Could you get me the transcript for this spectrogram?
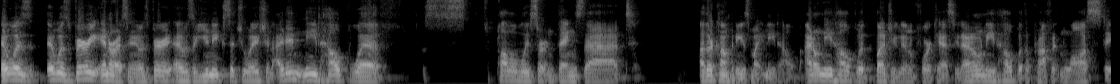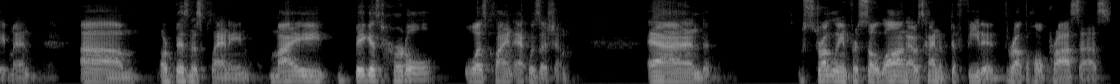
it was it was very interesting. It was very it was a unique situation. I didn't need help with probably certain things that other companies might need help. I don't need help with budgeting and forecasting. I don't need help with a profit and loss statement um, or business planning. My biggest hurdle was client acquisition. And struggling for so long, I was kind of defeated throughout the whole process.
